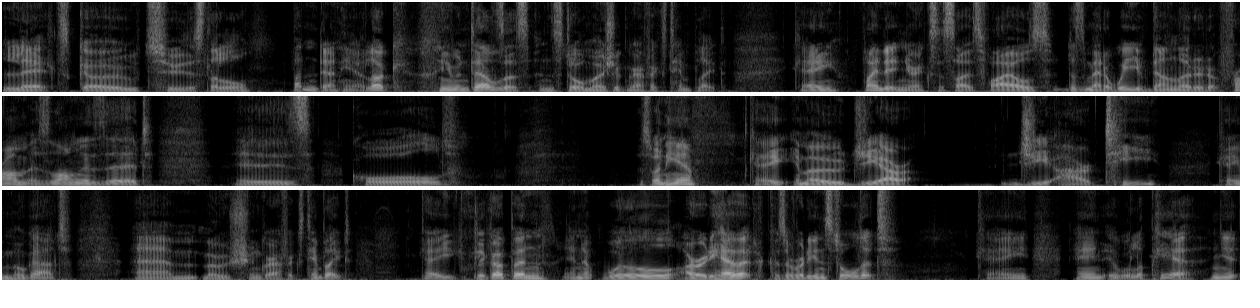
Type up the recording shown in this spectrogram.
Let's go to this little button down here. Look, even tells us Install Motion Graphics Template. Okay, find it in your exercise files. Doesn't matter where you've downloaded it from, as long as it is called this one here. Okay, M O G R G R T. Okay, Mogart, um, Motion Graphics Template. Okay, you can click open and it will, I already have it because I've already installed it okay, and it will appear. And yet,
